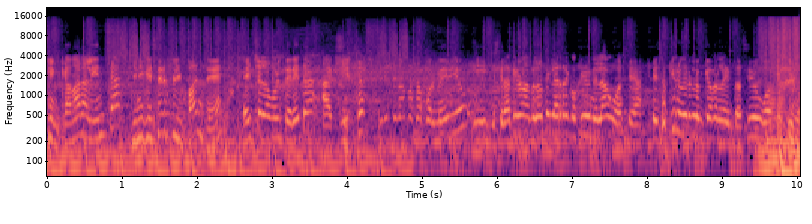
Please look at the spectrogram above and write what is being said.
en cámara lenta tiene que ser flipante, ¿eh? He hecho la voltereta aquí, se me ha pasado por medio y se le ha tirado la pelota y la ha recogido en el agua, o sea, eso quiero verlo en cámara lenta, ha sido guapísimo.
